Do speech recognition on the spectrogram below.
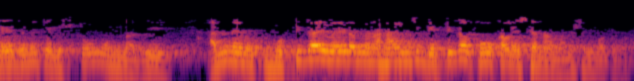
లేదని తెలుస్తూ ఉన్నది. అని నేను ముట్టికాయ వేయడం మినహాయించి గట్టిగా కూకలేసాను ఆ మనిషిని పట్టుకుని.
